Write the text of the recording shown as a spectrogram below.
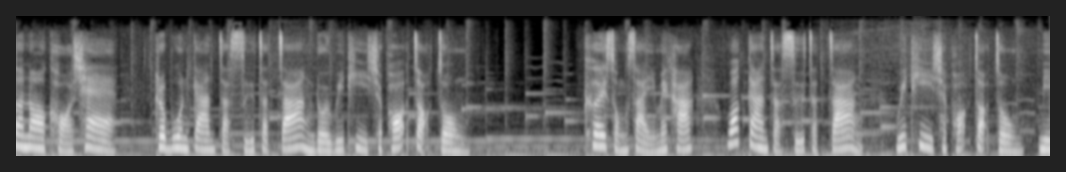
ตนขอแชร์ กระบวนการจัดซื้อจัดจ้างโดยวิธีเฉพาะเจาะจง เคยสงสัยไหมคะ ว่าการจัดซื้อจัดจ้าง วิธีเฉพาะเจาะจง มี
